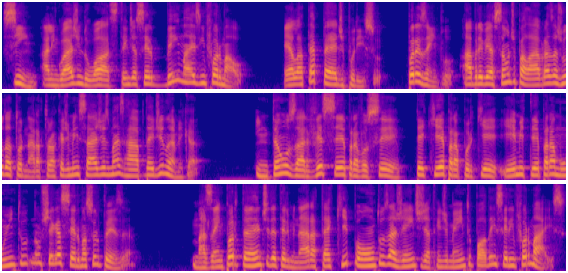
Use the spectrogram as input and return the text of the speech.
Sim, a linguagem do WhatsApp tende a ser bem mais informal, ela até pede por isso. Por exemplo, a abreviação de palavras ajuda a tornar a troca de mensagens mais rápida e dinâmica. Então, usar VC para você, PQ para porquê e MT para muito não chega a ser uma surpresa. Mas é importante determinar até que ponto os agentes de atendimento podem ser informais.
